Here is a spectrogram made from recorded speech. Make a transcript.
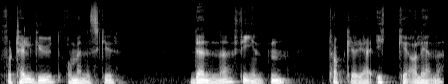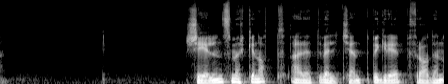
Fortell Gud og mennesker, denne fienden takler jeg ikke alene. Sjelens mørke natt er et velkjent begrep fra den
